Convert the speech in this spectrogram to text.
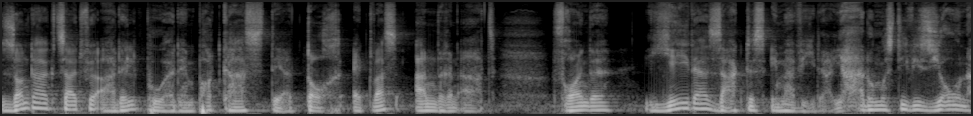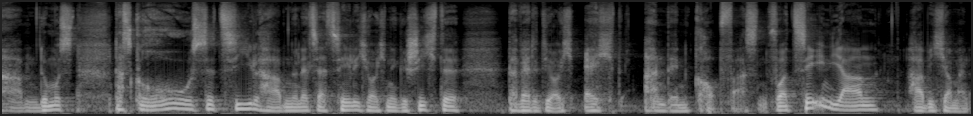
Sonntag Zeit für Adel Pur, dem Podcast der doch etwas anderen Art. Freunde, jeder sagt es immer wieder. Ja, du musst die Vision haben, du musst das große Ziel haben. Und jetzt erzähle ich euch eine Geschichte, da werdet ihr euch echt an den Kopf fassen. Vor zehn Jahren habe ich ja mein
